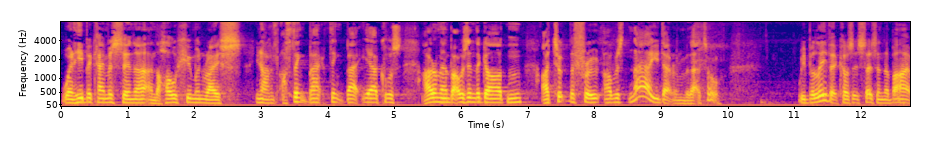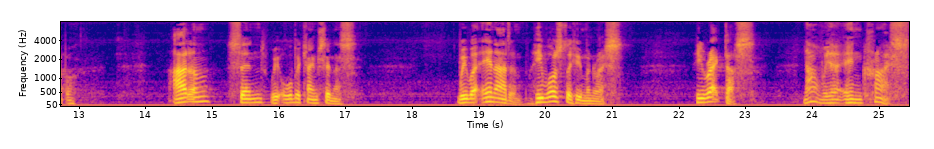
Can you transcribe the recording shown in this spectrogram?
when he became a sinner and the whole human race. You know, I think back, think back. Yeah, of course, I remember I was in the garden. I took the fruit. I was. No, you don't remember that at all. We believe it because it says in the Bible Adam sinned, we all became sinners. We were in Adam. He was the human race. He wrecked us. Now we are in Christ.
